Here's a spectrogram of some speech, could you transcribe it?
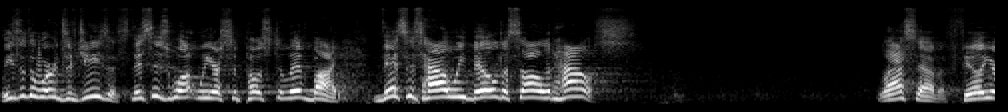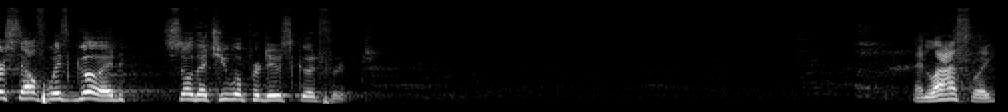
These are the words of Jesus. This is what we are supposed to live by. This is how we build a solid house. Last Sabbath, fill yourself with good so that you will produce good fruit. And lastly,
